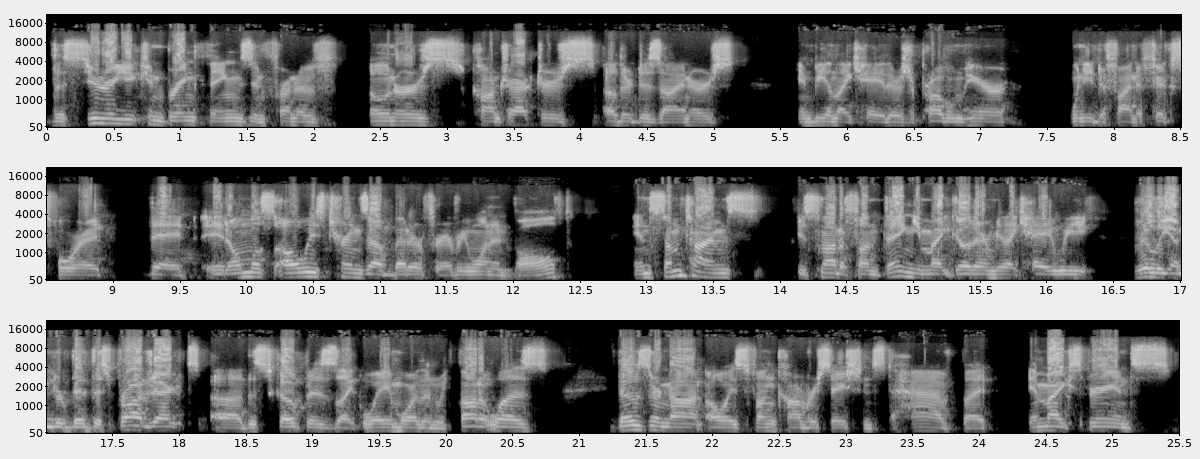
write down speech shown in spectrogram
The sooner you can bring things in front of owners, contractors, other designers, and being like, hey, there's a problem here. We need to find a fix for it. That it almost always turns out better for everyone involved. And sometimes it's not a fun thing. You might go there and be like, hey, we really underbid this project. Uh, the scope is like way more than we thought it was. Those are not always fun conversations to have. But in my experience,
